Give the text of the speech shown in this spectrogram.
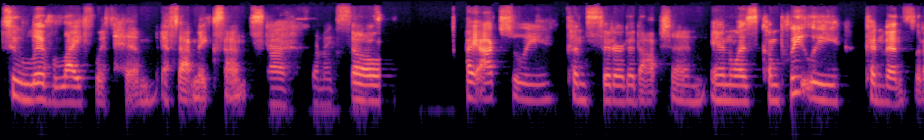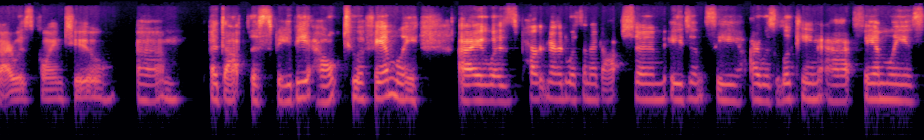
to live life with him if that makes sense. Yes that makes sense. so i actually considered adoption and was completely convinced that i was going to um, adopt this baby out to a family. I was partnered with an adoption agency. I was looking at families,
